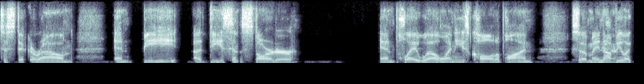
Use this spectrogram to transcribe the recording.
to stick around and be a decent starter and play well when he's called upon. So it may not yeah. be like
